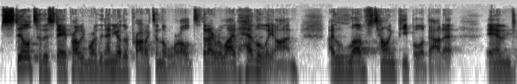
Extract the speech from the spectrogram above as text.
still to this day, probably more than any other product in the world that I relied heavily on. I loved telling people about it. And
